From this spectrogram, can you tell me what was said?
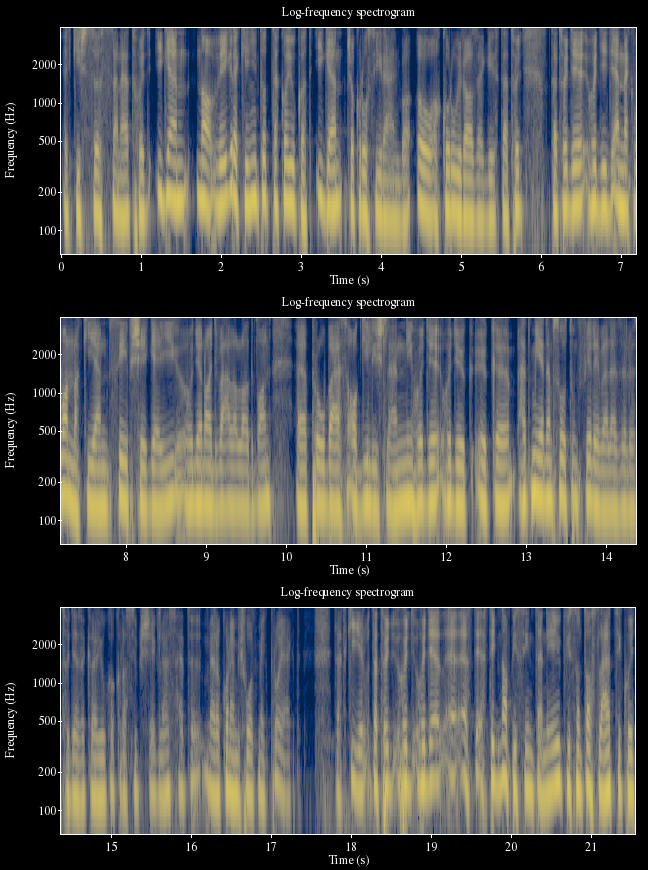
egy kis szösszenet, hogy igen, na végre kinyitották a lyukat, igen, csak rossz irányba. Ó, akkor újra az egész. Tehát, hogy, tehát hogy, hogy így ennek vannak ilyen szépségei, hogy a nagy vállalatban eh, próbálsz agilis lenni, hogy, hogy ők, ők, eh, hát miért nem szóltunk fél évvel ezelőtt, hogy ezekre a lyukakra szükség lesz, hát, mert akkor nem is volt még projekt. Tehát, ki, tehát hogy, hogy, hogy e, e, ezt, ezt egy napi szinten éljük, viszont azt látszik, hogy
